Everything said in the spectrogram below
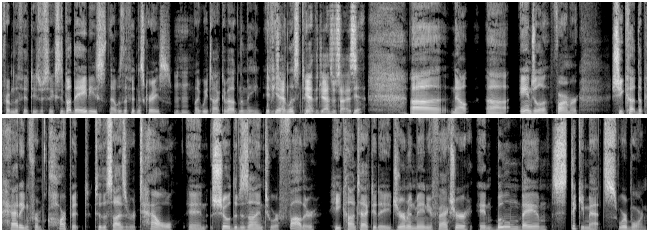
from the 50s or 60s, but the 80s that was the fitness craze, Mhm. like we talked about in the main. If you Ja- haven't listened to yeah, it, the jazzercise. Yeah. Uh, now, uh, Angela Farmer, she cut the padding from carpet to the size of her towel and showed the design to her father. He contacted a German manufacturer, and boom, bam, sticky mats were born.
